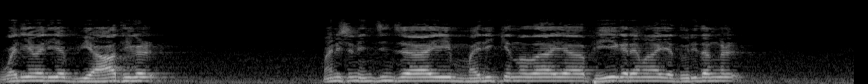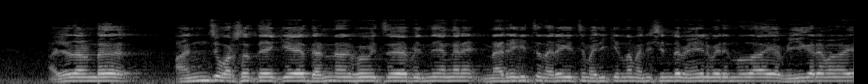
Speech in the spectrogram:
വലിയ വലിയ വ്യാധികൾ മനുഷ്യൻ ഇഞ്ചിഞ്ചായി മരിക്കുന്നതായ ഭീകരമായ ദുരിതങ്ങൾ. ഏതാണ്ട് അഞ്ചു വർഷത്തേക്ക് ദണ്ണനുഭവിച്ച് പിന്നെ അങ്ങനെ നരകിച്ച് നരകിച്ച് മരിക്കുന്ന മനുഷ്യന്റെ മേൽ വരുന്നതായ ഭീകരമായ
